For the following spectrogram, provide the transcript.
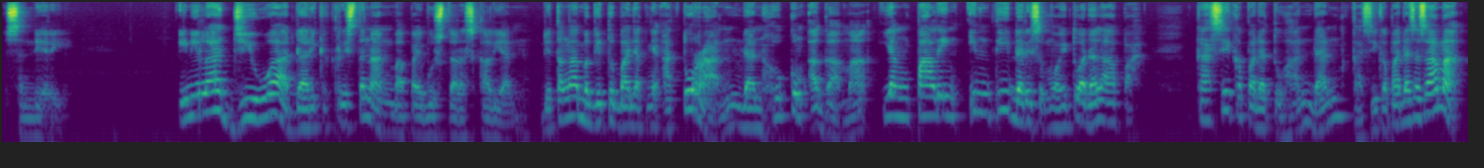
sendiri. Inilah jiwa dari kekristenan Bapak Ibu Saudara sekalian. Di tengah begitu banyaknya aturan dan hukum agama, yang paling inti dari semua itu adalah apa? Kasih kepada Tuhan dan kasih kepada sesama.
